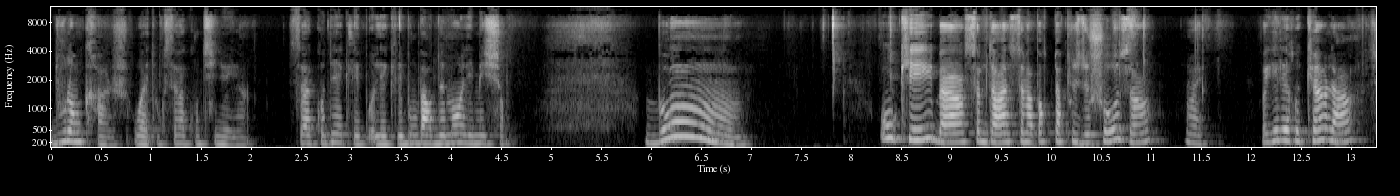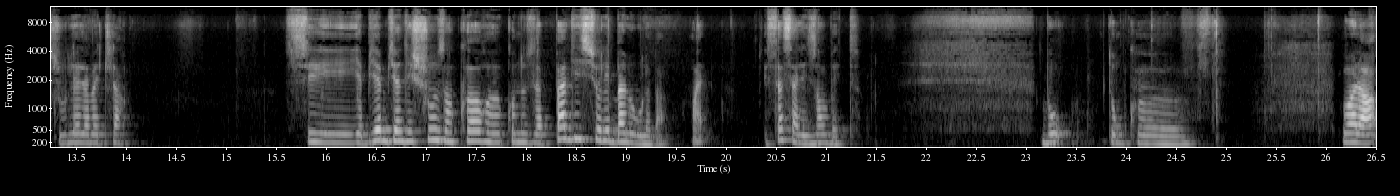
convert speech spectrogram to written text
D'où l'ancrage. Ouais, donc ça va continuer. Hein. Ça va continuer avec les, bombardements et les méchants. Bon. Ok, bah ça ça m'apporte pas plus de choses. Hein. Ouais. voyez les requins, là? Je voulais la mettre là. Il y a bien, bien des choses encore euh, qu'on nous a pas dit sur les ballots, là-bas. Ouais. Et ça, ça les embête. Bon, donc... Euh, voilà,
